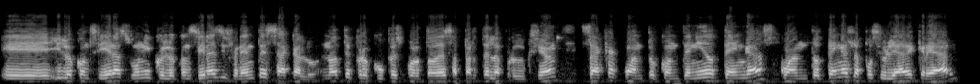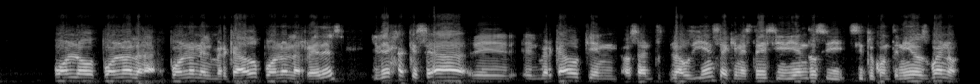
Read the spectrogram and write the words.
eh, y lo consideras único y lo consideras diferente, sácalo. No te preocupes por toda esa parte de la producción. Saca cuanto contenido tengas, cuanto tengas la posibilidad de crear, ponlo, ponlo, ponlo en el mercado, ponlo en las redes y deja que sea eh, el mercado quien, o sea, la audiencia quien esté decidiendo si, si tu contenido es bueno.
